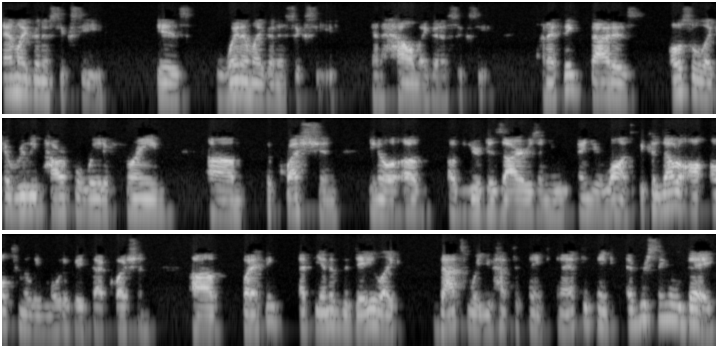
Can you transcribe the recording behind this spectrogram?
am I going to succeed? Is when am I going to succeed? And how am I going to succeed? And I think that is also like a really powerful way to frame um, the question, you know, of of your desires and you and your wants, because that will ultimately motivate that question. Uh, but I think at the end of the day, like that's what you have to think, and I have to think every single day,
